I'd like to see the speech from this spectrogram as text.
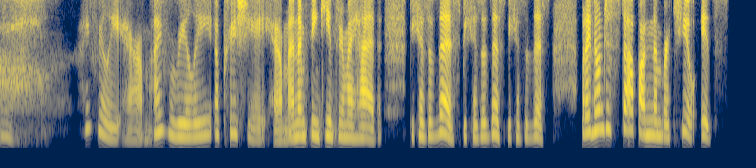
oh, I really am. I really appreciate him. And I'm thinking through my head because of this, because of this, because of this. But I don't just stop on number two. It's,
